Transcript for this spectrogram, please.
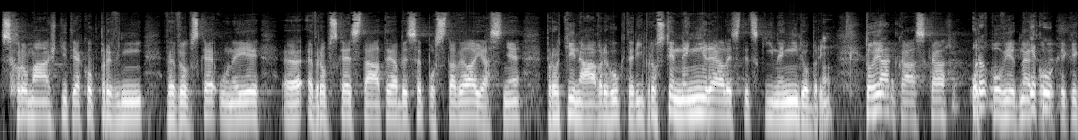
schromáždit jako první v Evropské unii evropské státy, aby se postavila jasně proti návrhu, který prostě není realistický, není dobrý. To je Tak. ukázka odpovědné děkuji. politiky,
